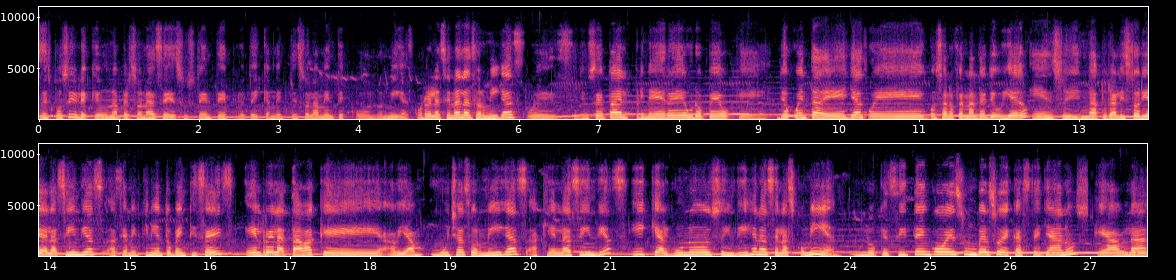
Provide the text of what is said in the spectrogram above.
no es, posible que una persona se sustente proteicamente solamente con hormigas. Con relación a las hormigas, pues yo sepa, el primer europeo que dio cuenta de ellas fue Gonzalo Fernández de Oviedo en su natural historia de las Indias hacia 1526. Él relataba que había muchas hormigas aquí en las Indias y que algunos indígenas se las comían. Lo que sí tengo es un verso de castellanos que habla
